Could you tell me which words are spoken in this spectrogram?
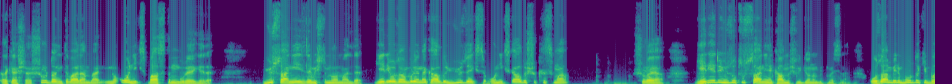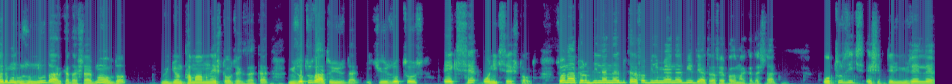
arkadaşlar şuradan itibaren ben yine 10x bastım buraya geri. 100 saniye izlemiştim normalde. Geriye o zaman buraya ne kaldı? 100 eksi 10x kaldı şu kısma. Şuraya. Geriye de 130 saniye kalmış videonun bitmesine. O zaman benim buradaki barımın uzunluğu da arkadaşlar ne oldu? Videonun tamamına eşit olacak zaten. 130 artı 100'den 230 eksi 10x'e eşit oldu. Sonra ne yapıyorum? Bilinenler bir tarafa, bilinmeyenler bir diğer tarafa yapalım arkadaşlar. 30x eşittir 150.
